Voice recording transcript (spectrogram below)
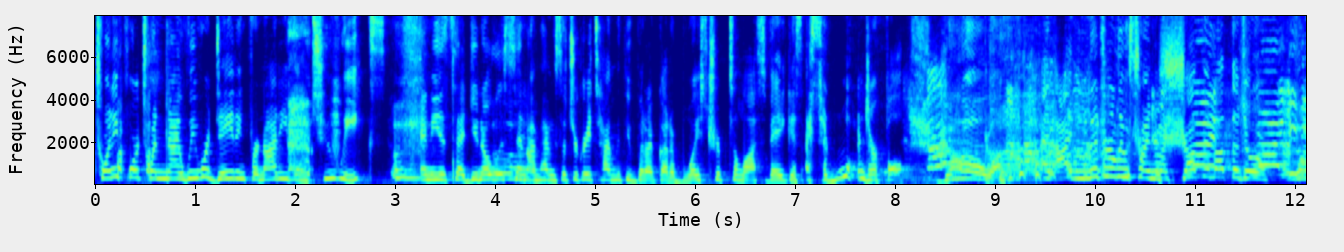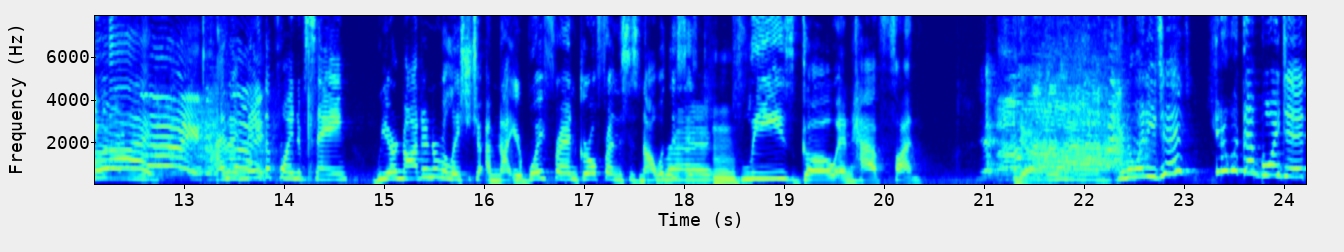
24, 29, we were dating for not even two weeks. And he had said, You know, listen, I'm having such a great time with you, but I've got a boys' trip to Las Vegas. I said, Wonderful, go. and I literally was trying to shove him out the door. fly, baby, Fly. fly, And I made the point of saying, we are not in a relationship. I'm not your boyfriend, girlfriend. This is not what this Right. is. Please go and have fun. Yeah. You know what he did? You know what that boy did?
